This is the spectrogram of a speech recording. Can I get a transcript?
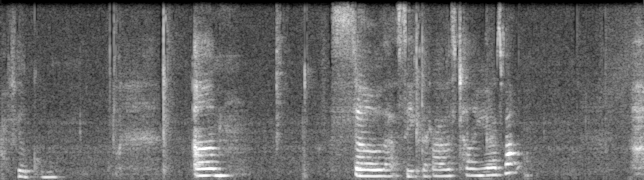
I feel cool. Um, so that secret I was telling you guys about.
